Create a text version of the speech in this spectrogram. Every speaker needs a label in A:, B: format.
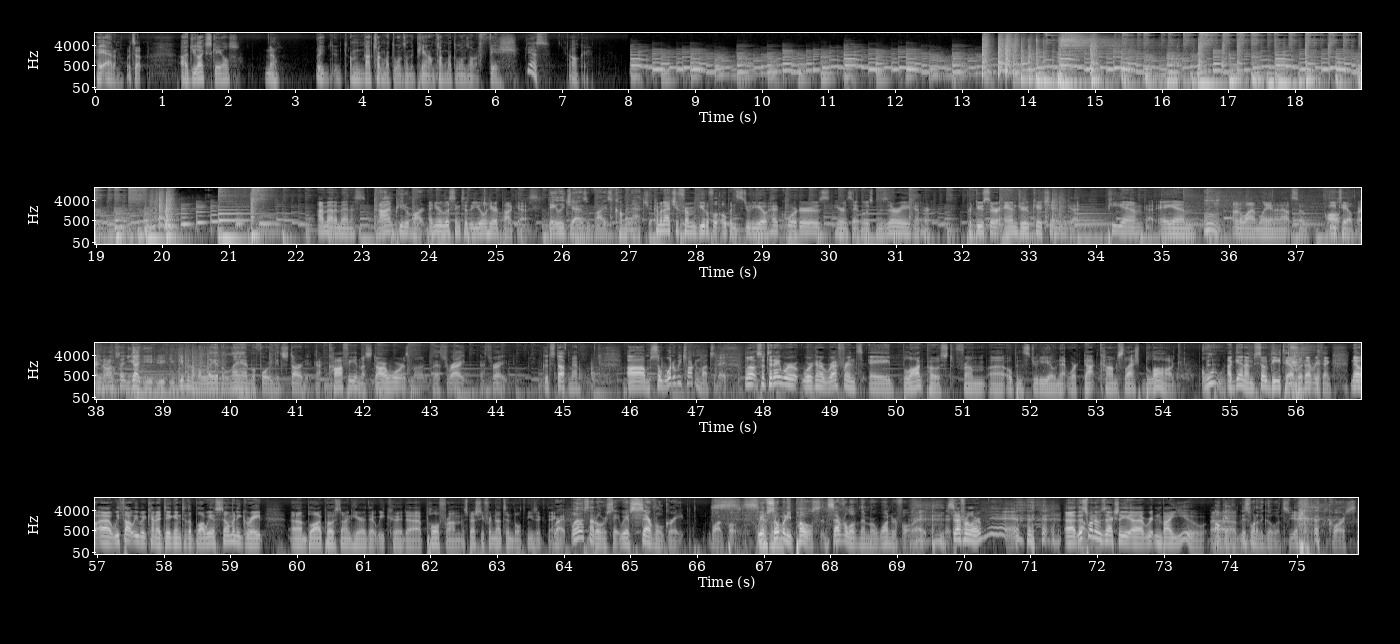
A: Hey, Adam,
B: What's up?
A: uh, do you like scales?
B: No.
A: Wait, I'm not talking about the ones on the piano. I'm talking about the ones on a fish.
B: Yes.
A: Okay.
B: I'm Adam Maness,
A: And I'm Peter Martin.
B: and you're listening to the You'll Hear It podcast.
A: Daily jazz advice coming at you.
B: Coming at you from beautiful open studio headquarters here in St. Louis, Missouri. Got our producer, Andrew Kitchen. Got PM, got AM.
A: Mm.
B: I don't know why I'm laying it out so
A: Oh,
B: detailed right
A: You know
B: now.
A: what I'm saying? You got you, you, you're giving them a lay of the land before we get started.
B: Got coffee in my Star Wars mug.
A: That's right. That's right. Good stuff, man. Um, so what are we talking about today?
B: Well, so today we're we're going to reference a blog post from uh, OpenStudioNetwork.com slash blog.
A: Ooh.
B: Again, I'm so detailed with everything. no, uh, we thought we would kind of dig into the blog. We have so many great um, blog posts on here that we could uh, pull from, especially for nuts and bolts music thing.
A: Right. Well, let's not overstate. We have several great blog posts. We have so many posts, and several of them are wonderful, right?
B: Several are. meh. Uh, this one was actually uh, written by you.
A: okay,
B: um,
A: this is one of the good ones.
B: yeah.
A: of course.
